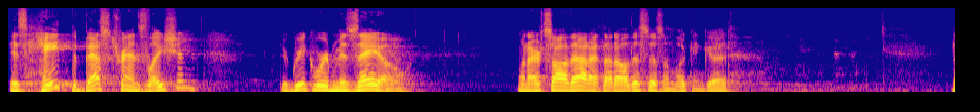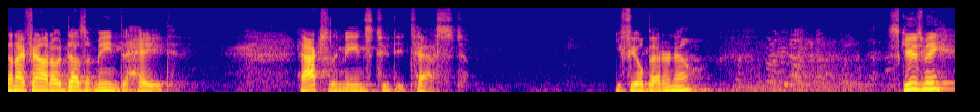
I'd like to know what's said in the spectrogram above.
Is hate the best translation? The Greek word miseo, when I saw that, I thought, oh, this isn't looking good. Then I found, oh, it doesn't mean to hate. It actually means to detest. You feel better now? Excuse me?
